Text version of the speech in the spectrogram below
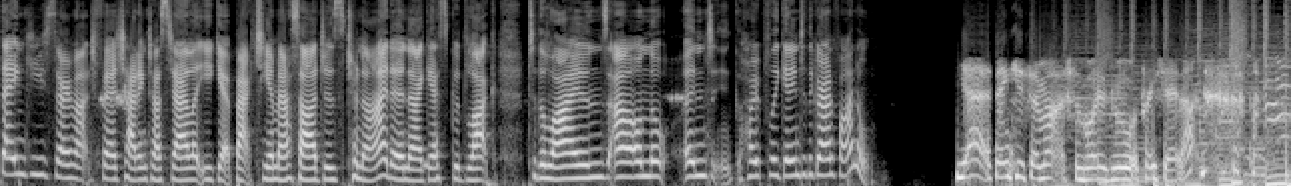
Thank you so much for chatting to us today. I'll let you get back to your massages tonight, and I guess good luck to the Lions uh, on the and hopefully get into the grand final. Yeah, thank you so much. The boys will appreciate that.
